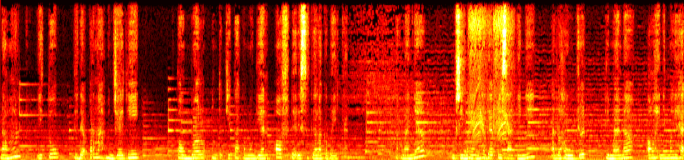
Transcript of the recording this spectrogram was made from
namun itu tidak pernah menjadi tombol untuk kita kemudian off dari segala kebaikan. Karenanya, musibah yang dihadapi saat ini adalah wujud di mana Allah ingin melihat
